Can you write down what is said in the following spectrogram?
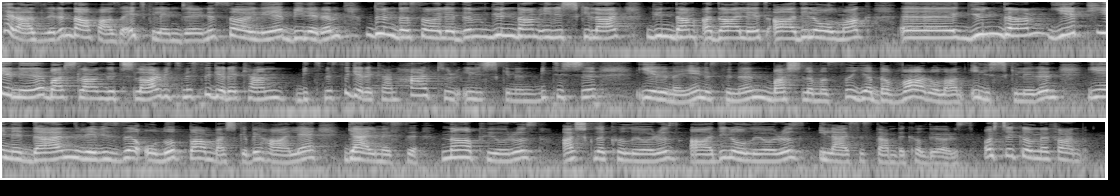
terazilerin daha fazla etkileneceğini söyleyebilirim. Dün de söyledim gündem ilişkiler, gündem adalet, adil olmak, e, gündem yepyeni başlangıçlar, bitmesi gereken bitmesi gereken her tür ilişkinin bitişi yerine yenisinin başlaması ya da var olan ilişkilerin yeniden revize olup bambaşka bir hale gelmesi. Ne yapıyoruz? Aşkla kalıyoruz, adil oluyoruz, ilahi sistemde kalıyoruz. Hoşçakalın efendim.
